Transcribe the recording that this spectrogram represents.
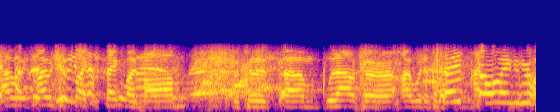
I would, I would just like to thank my mom because um, without her, I would have. It's going wrong.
